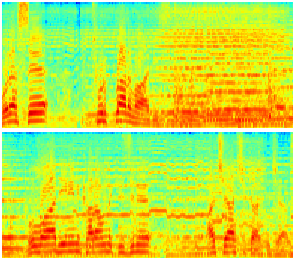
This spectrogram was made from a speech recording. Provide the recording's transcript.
Burası Turplar Vadisi. Bu vadinin karanlık yüzünü açığa çıkartacağız.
